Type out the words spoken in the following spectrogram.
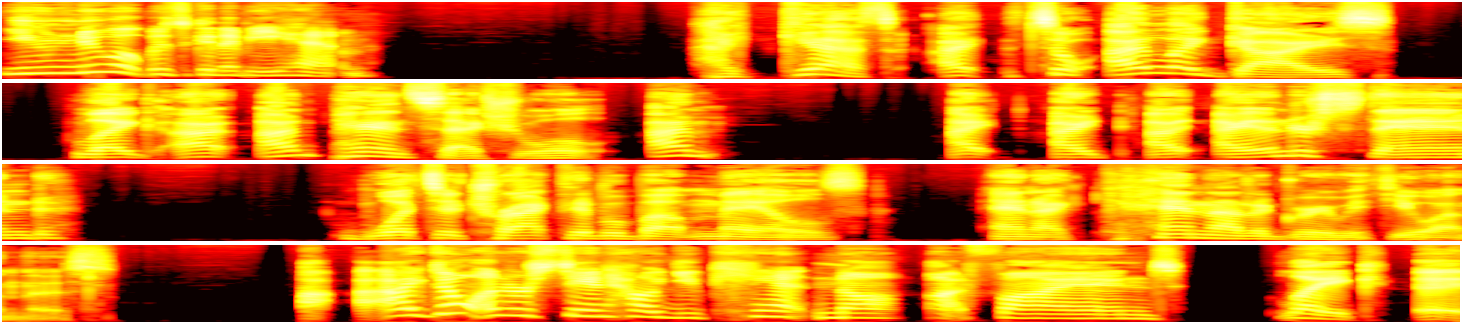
you knew it was gonna be him. I guess I so I like guys. Like I, I'm pansexual. I'm I, I I I understand what's attractive about males, and I cannot agree with you on this. I, don't understand how you can't not find like uh,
